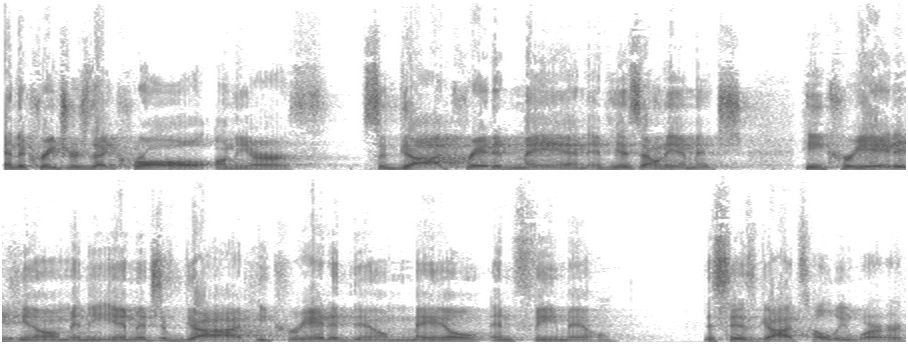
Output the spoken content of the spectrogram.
and the creatures that crawl on the earth. So God created man in his own image. He created him in the image of God. He created them male and female. This is God's holy word.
